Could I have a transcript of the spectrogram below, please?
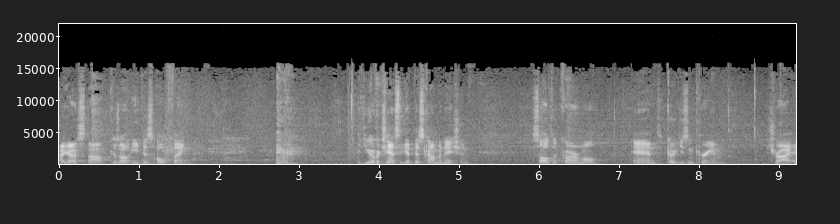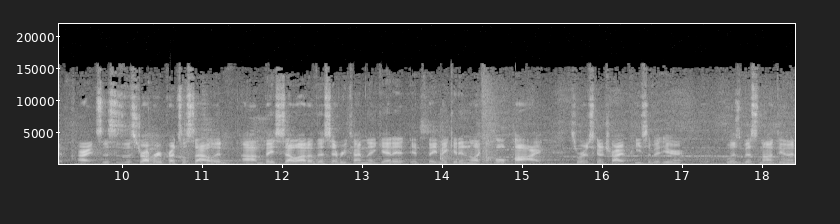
I gotta stop because I'll eat this whole thing. if you have a chance to get this combination, salted caramel and cookies and cream, try it. All right, so this is the strawberry pretzel salad. Um, they sell out of this every time they get it. It's, they make it into like a whole pie. So we're just gonna try a piece of it here. Elizabeth's not doing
